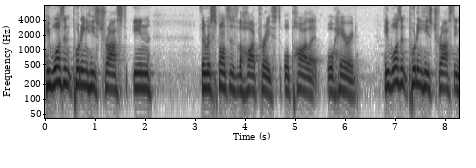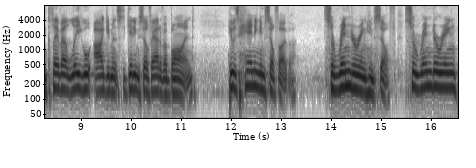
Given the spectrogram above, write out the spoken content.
He wasn't putting his trust in the responses of the high priest or Pilate or Herod. He wasn't putting his trust in clever legal arguments to get himself out of a bind. He was handing himself over, surrendering himself, surrendering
